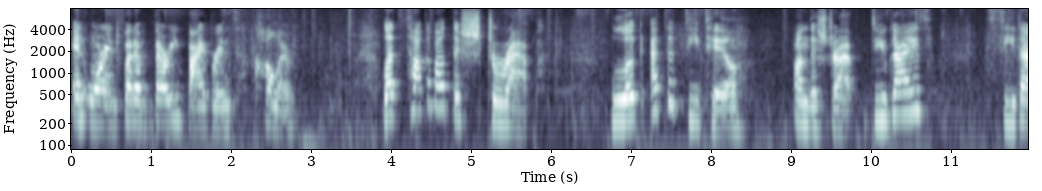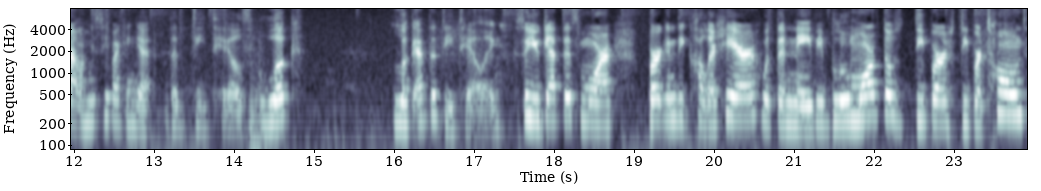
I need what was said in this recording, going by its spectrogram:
and orange but a very vibrant color. Let's talk about the strap. Look at the detail on the strap. Do you guys see that? Let me see if i can get the details. Look look at the detailing. So you get this more burgundy color here with the navy blue more of those deeper deeper tones.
